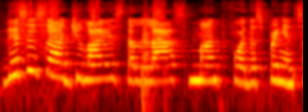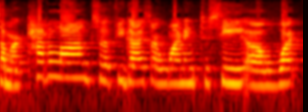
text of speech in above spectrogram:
this is uh, July is the last month for the spring and summer catalog. So if you guys are wanting to see uh, what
